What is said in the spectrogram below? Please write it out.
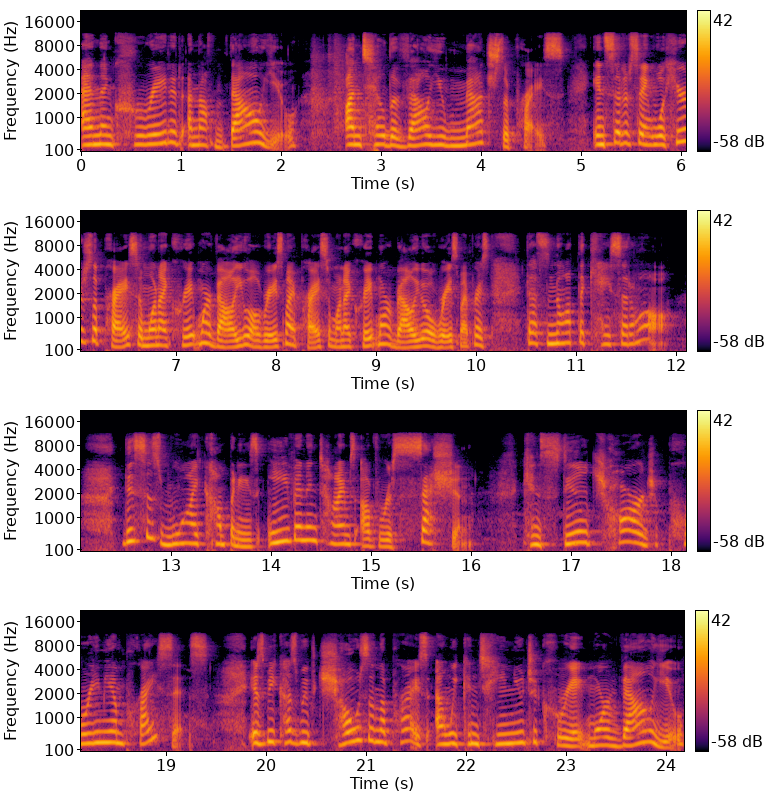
and then created enough value until the value matched the price. Instead of saying, well, here's the price, and when I create more value, I'll raise my price, and when I create more value, I'll raise my price. That's not the case at all. This is why companies, even in times of recession, can still charge premium prices is because we've chosen the price and we continue to create more value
